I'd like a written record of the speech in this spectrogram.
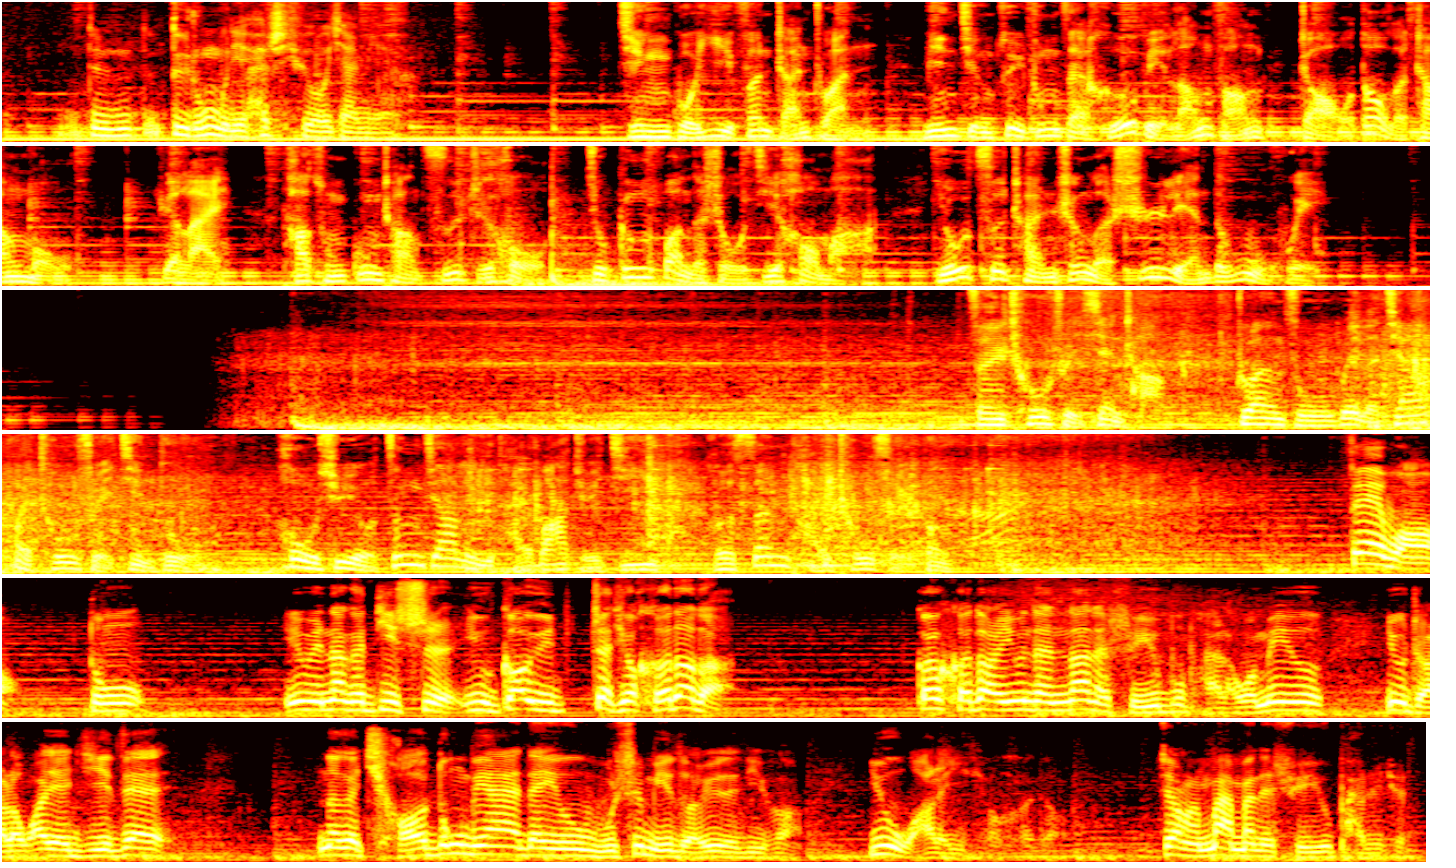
最最终目的还是需要见面。经过一番辗转，民警最终在河北廊坊找到了张某。原来他从工厂辞职后就更换了手机号码，由此产生了失联的误会。在抽水现场，专案组为了加快抽水进度。后续又增加了一台挖掘机和三台抽水泵。再往东，因为那个地势又高于这条河道的高于河道，因为在那的水又不排了，我们又又找了挖掘机，在那个桥东边得有五十米左右的地方又挖了一条河道，这样慢慢的水又排出去了。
